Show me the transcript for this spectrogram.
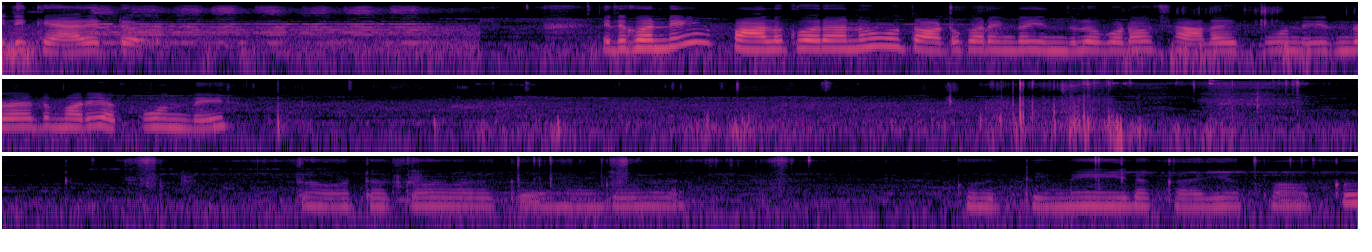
ఇది క్యారెట్. ఇదిగోండి పాలకూరను తోటకూర ఇంకా ఇందులో కూడా చాలా ఎక్కువ ఉంది. ఇందులో అయితే మరీ ఎక్కువ ఉంది. తోటకూర కొత్తిమీర కరివేపాకు.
